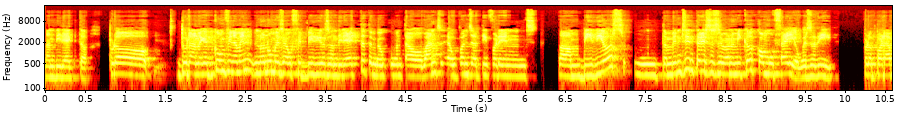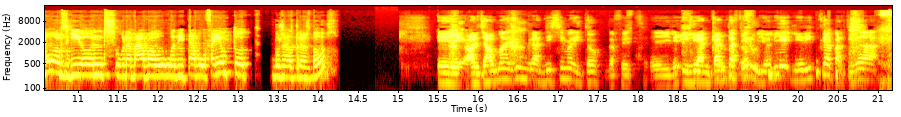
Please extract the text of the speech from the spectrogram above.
en directe. Però durant aquest confinament no només heu fet vídeos en directe, també ho comentàveu abans, heu penjat diferents um, vídeos. Mm, També ens interessa saber una mica com ho fèieu, és a dir, preparàveu els guions, ho gravàveu, ho editàveu, ho fèieu tot vosaltres dos? Eh, el Jaume és un grandíssim editor, de fet, eh, i, li- i li encanta fer-ho. Jo li, li he dit que a partir de-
